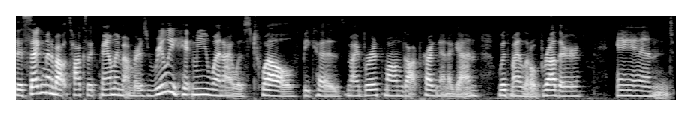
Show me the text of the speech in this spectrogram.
the segment about toxic family members really hit me when I was 12 because my birth mom got pregnant again with my little brother and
